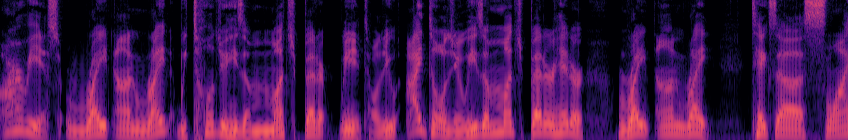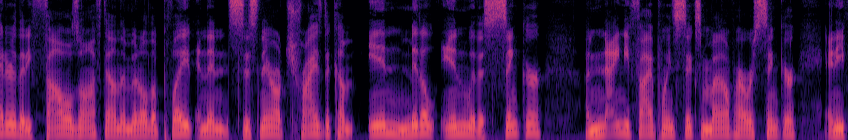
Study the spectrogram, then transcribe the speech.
Arias, right on right. We told you he's a much better. We told you. I told you he's a much better hitter. Right on right takes a slider that he fouls off down the middle of the plate, and then Cisnero tries to come in, middle in with a sinker, a 95.6 mile per hour sinker, and he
